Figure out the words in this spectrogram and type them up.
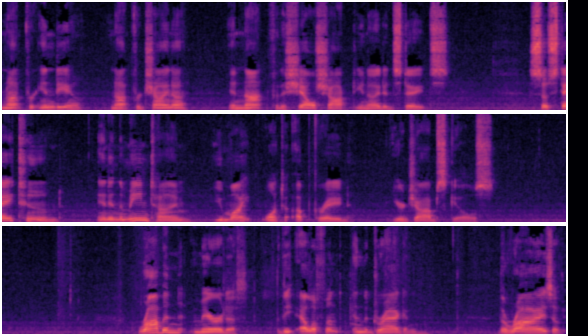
not for India, not for China, and not for the shell shocked United States. So stay tuned, and in the meantime, you might want to upgrade your job skills. Robyn Meredith, The Elephant and the Dragon The Rise of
